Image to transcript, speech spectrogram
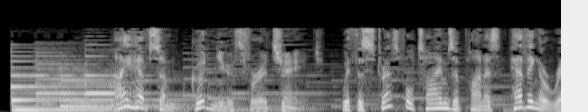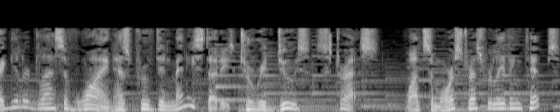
I have some good news for a change. With the stressful times upon us, having a regular glass of wine has proved in many studies to reduce stress. Want some more stress relieving tips?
